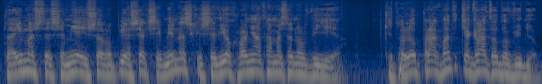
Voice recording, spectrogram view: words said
θα είμαστε σε μια ισορροπία σε έξι μήνες και σε δύο χρόνια θα είμαστε Νορβηγία. Και το λέω πράγματι και κράτα το βίντεο.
